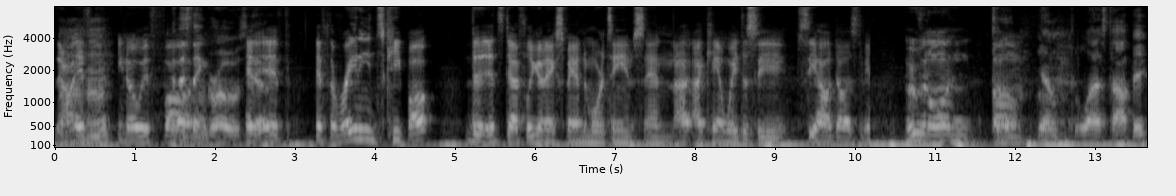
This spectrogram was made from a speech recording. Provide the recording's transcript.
Now, If you know if uh, If this thing grows, if, yeah. if if the ratings keep up, the, it's definitely going to expand to more teams, and I, I can't wait to see see how it does. To be moving on. Um, yeah, to the last topic.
